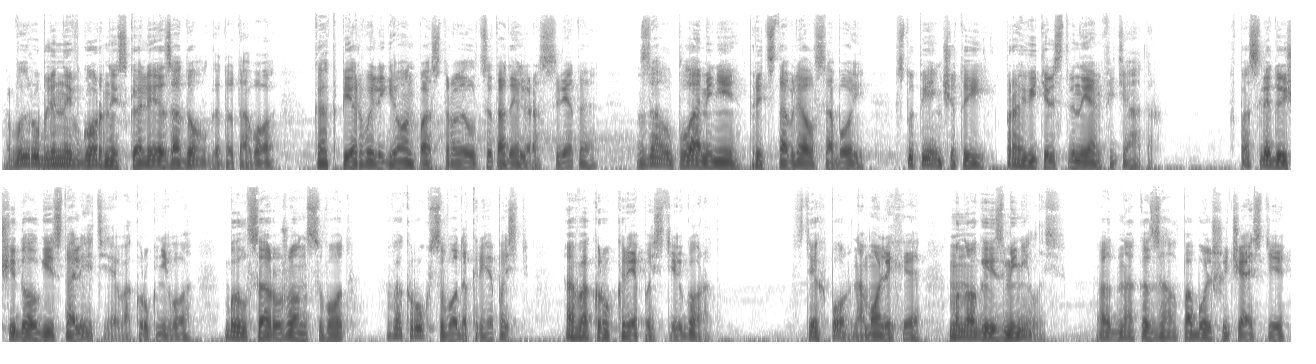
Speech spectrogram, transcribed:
Вырубленный в горной скале задолго до того, как Первый легион построил цитадель рассвета, зал пламени представлял собой ступенчатый правительственный амфитеатр, в последующие долгие столетия вокруг него был сооружен свод, вокруг свода крепость, а вокруг крепости город. С тех пор на Молихе много изменилось, однако зал по большей части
